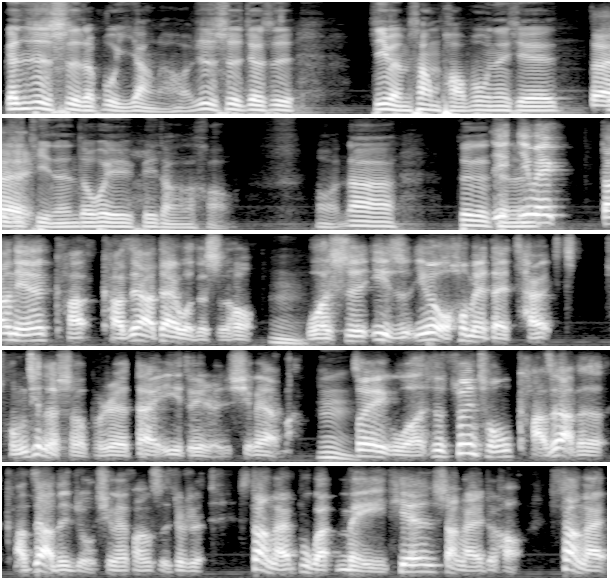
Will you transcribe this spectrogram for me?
跟日式的不一样了哈。日式就是基本上跑步那些就是对，体能都会非常的好。哦，那这个因因为当年卡卡兹亚带我的时候，嗯我是一直因为我后面在台重庆的时候不是带一堆人训练嘛，嗯所以我是遵从卡兹亚的卡兹亚的那种训练方式，就是上来不管每天上来就好，上来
